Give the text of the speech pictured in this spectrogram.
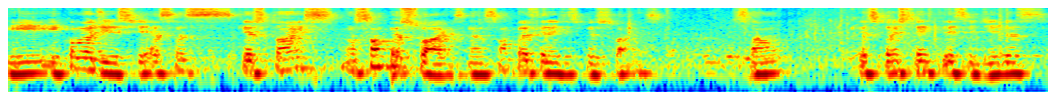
e, e, como eu disse, essas questões não são pessoais, né? não são preferências pessoais, são questões que têm que decididas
